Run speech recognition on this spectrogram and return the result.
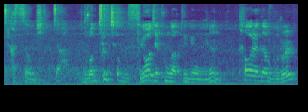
짰어 음식이 짜물 엄청 쳐있어. 요 제품 같은 경우에는 타월에다 물을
